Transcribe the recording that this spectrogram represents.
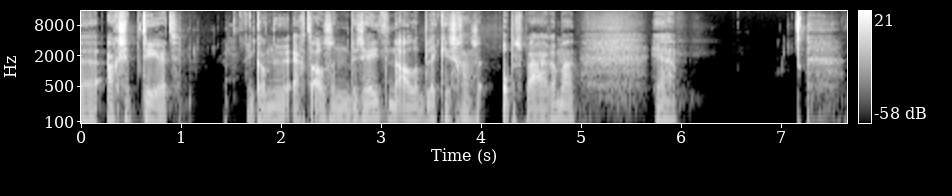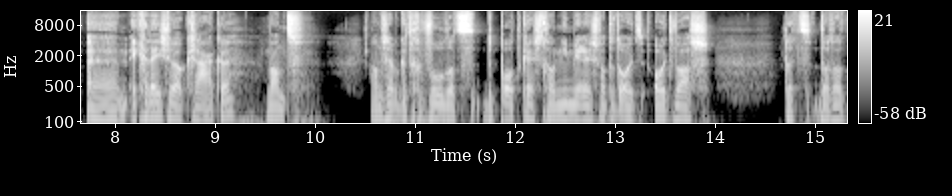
uh, accepteert. Ik kan nu echt als een bezetene alle blikjes gaan opsparen, maar ja, Um, ik ga deze wel kraken, want anders heb ik het gevoel dat de podcast gewoon niet meer is wat het ooit, ooit was. Dat, dat, dat,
